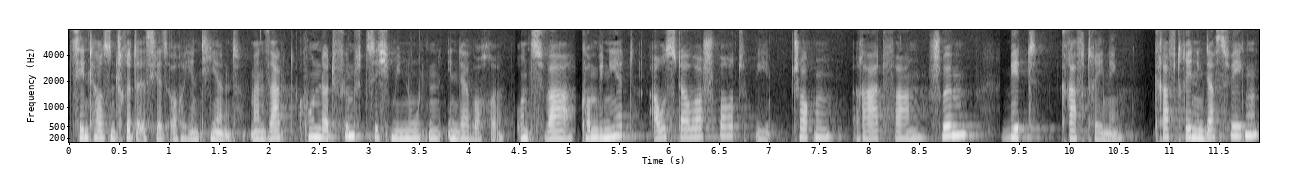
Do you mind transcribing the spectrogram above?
10.000 Schritte ist jetzt orientierend. Man sagt 150 Minuten in der Woche. Und zwar kombiniert Ausdauersport wie Joggen, Radfahren, Schwimmen mit Krafttraining. Krafttraining deswegen,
